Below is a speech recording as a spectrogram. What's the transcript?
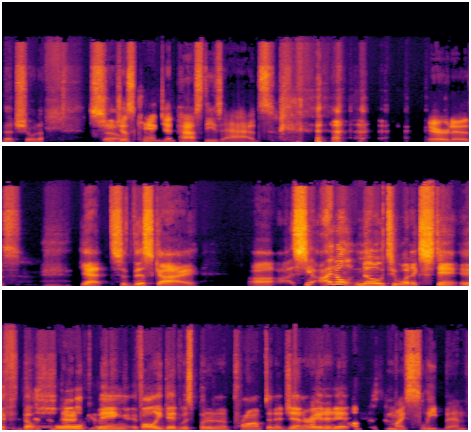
that showed up. So She just can't get past these ads. There it is. yeah. So this guy, uh, see, I don't know to what extent if the Isn't whole thing, if all he did was put it in a prompt and it generated it, in my sleep, Ben.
